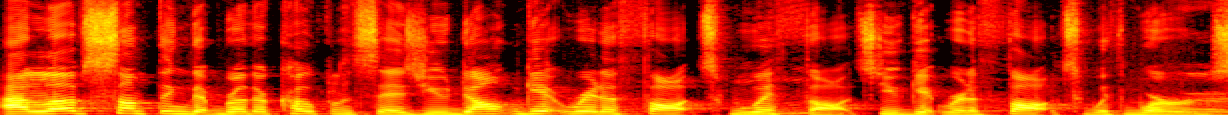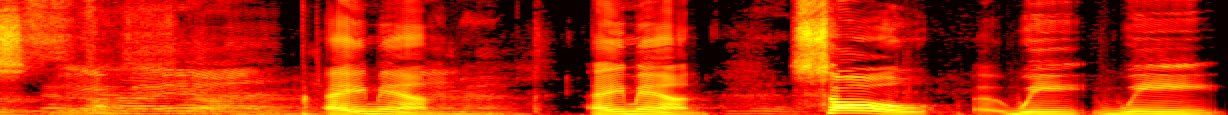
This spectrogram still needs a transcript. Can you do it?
I love something that Brother Copeland says you don't get rid of thoughts with thoughts, you get rid of thoughts with words. Amen. Amen. So uh, we we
